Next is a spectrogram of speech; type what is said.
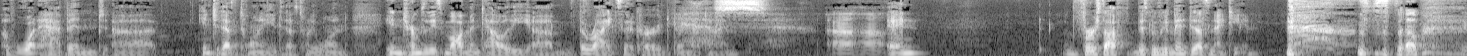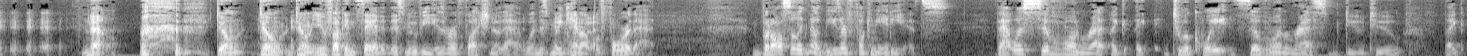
of what happened uh, in 2020 and 2021 in terms of this mob mentality, um, the riots that occurred during that time. Uh-huh. And first off, this movie was made in 2019, so no, don't don't don't you fucking say that this movie is a reflection of that when this movie came out before that. But also, like, no, these are fucking idiots. That was civil unrest. Like, like to equate civil unrest due to like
